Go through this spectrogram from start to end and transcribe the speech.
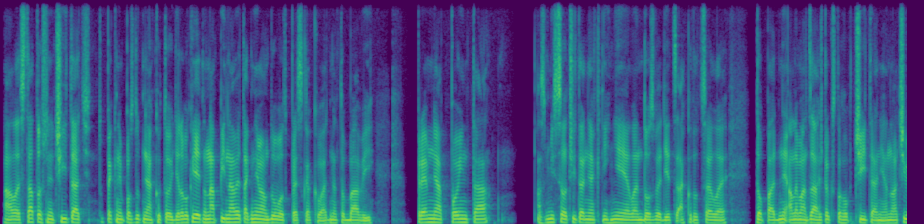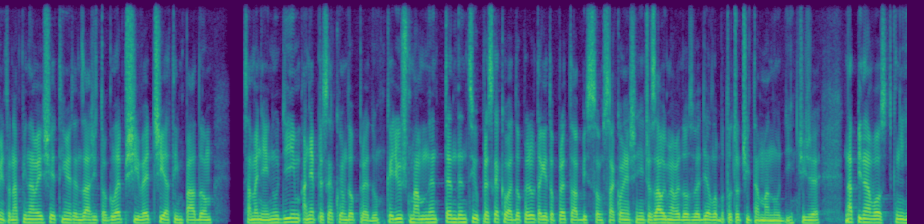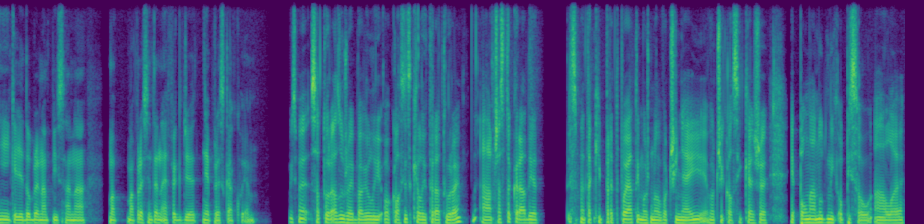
ale statočne čítať to pekne postupne, ako to ide. Lebo keď je to napínavé, tak nemám dôvod preskakovať, mňa to baví. Pre mňa pointa a zmysel čítania knih nie je len dozvedieť sa, ako to celé dopadne, ale mať zážitok z toho čítania. No a čím je to napínavejšie, tým je ten zážitok lepší, väčší a tým pádom sa menej nudím a nepreskakujem dopredu. Keď už mám tendenciu preskakovať dopredu, tak je to preto, aby som sa konečne niečo zaujímavé dozvedel, lebo to, čo čítam, ma nudí. Čiže napínavosť knihy, keď je dobre napísaná, má, má presne ten efekt, že nepreskakujem. My sme sa tu raz už aj bavili o klasickej literatúre a častokrát je, sme takí predpojatí možno voči nej, voči klasike, že je plná nudných opisov, ale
